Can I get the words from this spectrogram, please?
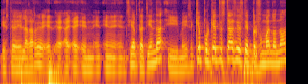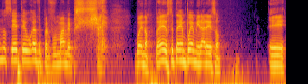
Este, la agarré eh, eh, eh, en, cierta tienda y me dicen, ¿qué? ¿Por qué te estás este, perfumando? No, no sé, te jugas de perfumarme. Bueno, pues usted también puede mirar eso. Eh,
